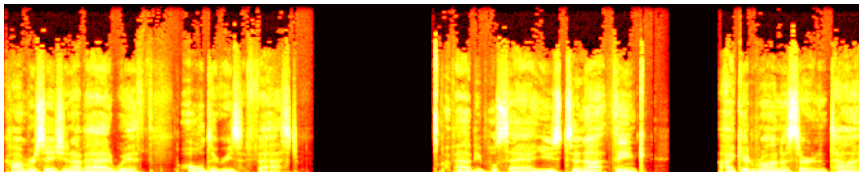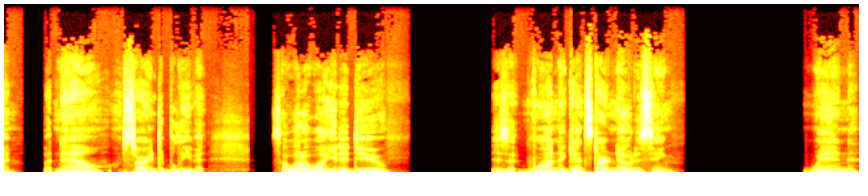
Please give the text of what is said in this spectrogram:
conversation I've had with all degrees of fast. I've had people say, I used to not think I could run a certain time, but now I'm starting to believe it. So, what I want you to do is that one, again, start noticing when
